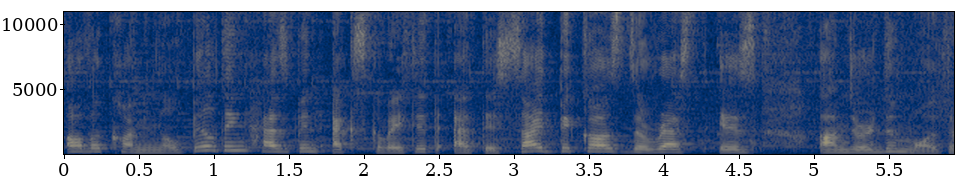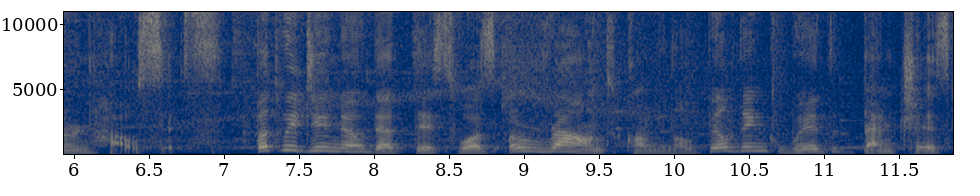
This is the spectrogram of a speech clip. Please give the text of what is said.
of a communal building has been excavated at this site because the rest is under the modern houses. But we do know that this was a round communal building with benches.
